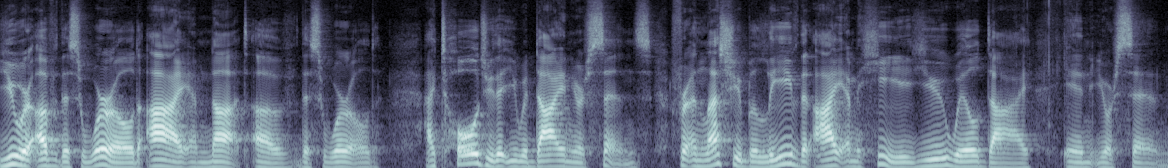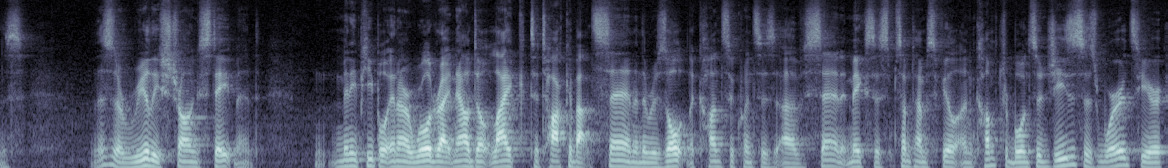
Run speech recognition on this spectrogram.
You are of this world, I am not of this world. I told you that you would die in your sins, for unless you believe that I am He, you will die in your sins. This is a really strong statement. Many people in our world right now don't like to talk about sin and the result and the consequences of sin. It makes us sometimes feel uncomfortable. And so Jesus' words here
